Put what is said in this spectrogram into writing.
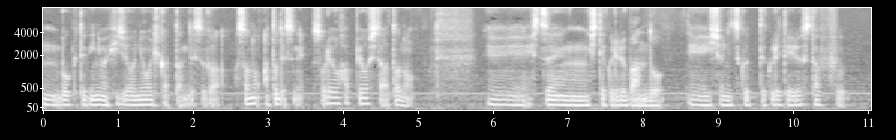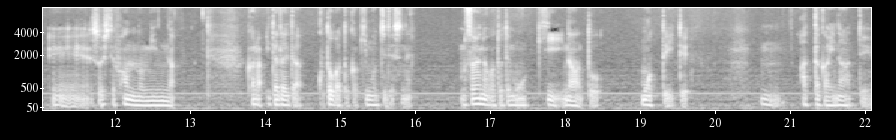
うん、僕的には非常に大きかったんですがその後ですねそれを発表した後の、えー出演してくれるバンド、えー一緒に作ってくれているスタッフ、えーそしてファンのみんなからいただいた言葉とか気持ちですね。そういうのがとても大きいなと思っていて、うん、あったかいなっていう。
